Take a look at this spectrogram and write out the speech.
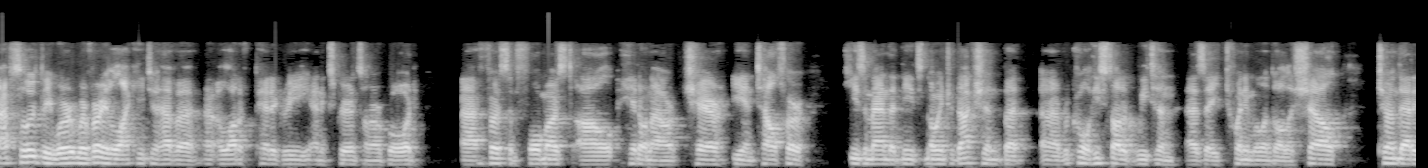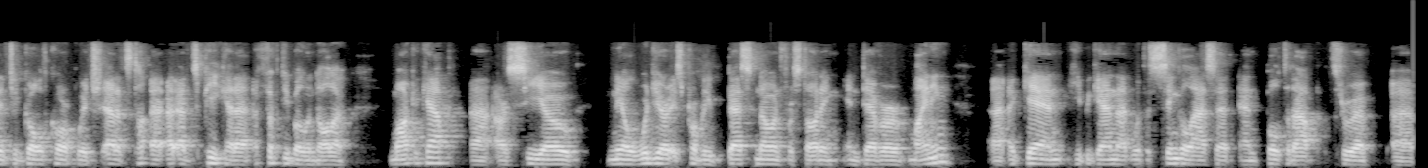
Absolutely. We're, we're very lucky to have a, a lot of pedigree and experience on our board. Uh, first and foremost, I'll hit on our chair, Ian Telfer. He's a man that needs no introduction, but uh, recall he started Wheaton as a $20 million shell turned that into Goldcorp, which at its at its peak had a, 50 billion dollar market cap. Uh, our CEO Neil Woodyer is probably best known for starting Endeavour Mining. Uh, again, he began that with a single asset and built it up through a, a,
